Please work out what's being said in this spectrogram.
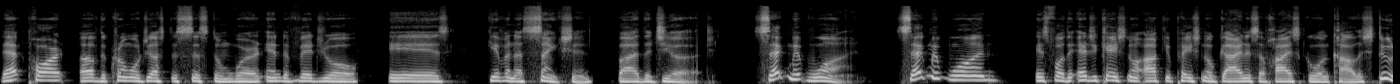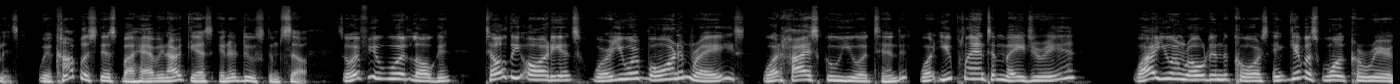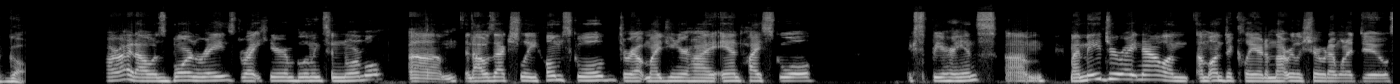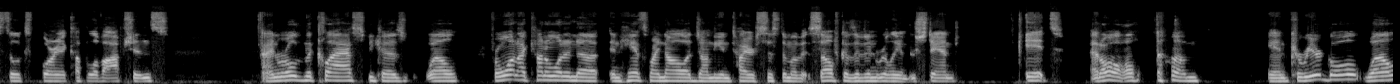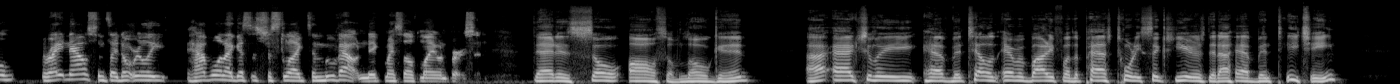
That part of the criminal justice system where an individual is given a sanction by the judge. Segment one. Segment one is for the educational occupational guidance of high school and college students. We accomplish this by having our guests introduce themselves. So, if you would, Logan, tell the audience where you were born and raised, what high school you attended, what you plan to major in, why you enrolled in the course, and give us one career goal. All right. I was born, and raised right here in Bloomington Normal. Um, and I was actually homeschooled throughout my junior high and high school experience. Um, my major right now, I'm I'm undeclared. I'm not really sure what I want to do. Still exploring a couple of options. I enrolled in the class because, well, for one, I kind of wanted to enhance my knowledge on the entire system of itself because I didn't really understand it at all. Um, and career goal, well, right now, since I don't really have one, I guess it's just like to move out and make myself my own person. That is so awesome, Logan. I actually have been telling everybody for the past 26 years that I have been teaching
